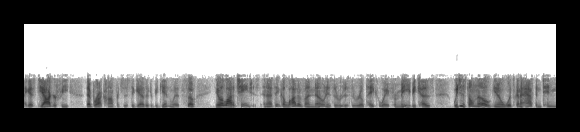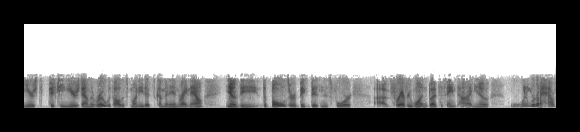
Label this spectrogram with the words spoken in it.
I guess, geography that brought conferences together to begin with. So, you know, a lot of changes, and I think a lot of unknown is the is the real takeaway for me because we just don't know, you know, what's going to happen 10 years, 15 years down the road with all this money that's coming in right now. You know, the the bowls are a big business for uh, for everyone, but at the same time, you know, when we're going to have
